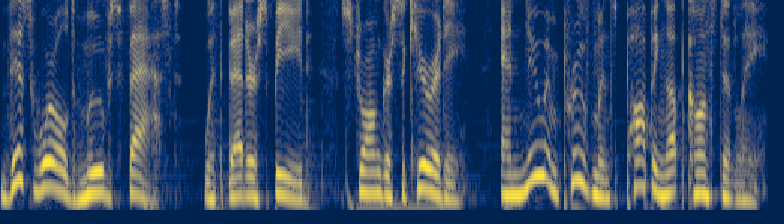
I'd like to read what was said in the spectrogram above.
This world moves fast, with better speed, stronger security, and new improvements popping up constantly.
